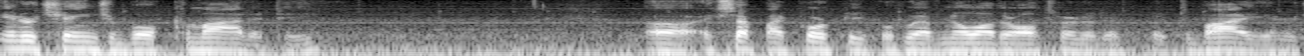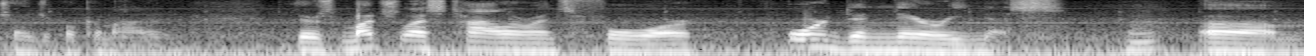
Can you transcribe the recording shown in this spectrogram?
interchangeable commodity uh, except by poor people who have no other alternative but to buy interchangeable commodity. There's much less tolerance for ordinariness. Um,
